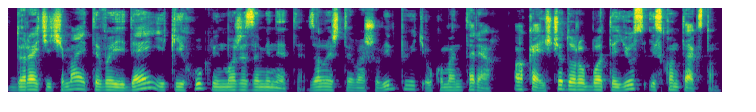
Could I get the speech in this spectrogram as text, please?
До речі, чи маєте ви ідеї, який хук він може замінити? Залиште вашу відповідь у коментарях. Окей, щодо роботи use із контекстом.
